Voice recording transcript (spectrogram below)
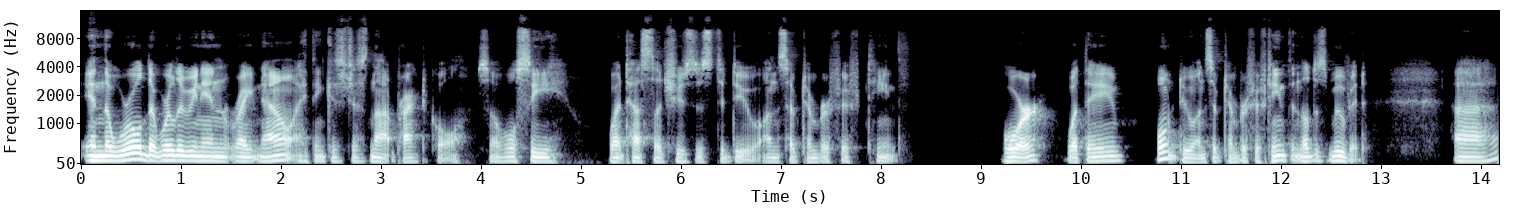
in the world that we're living in right now, I think is just not practical. So we'll see what Tesla chooses to do on September 15th or what they won't do on September 15th, and they'll just move it. Uh,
